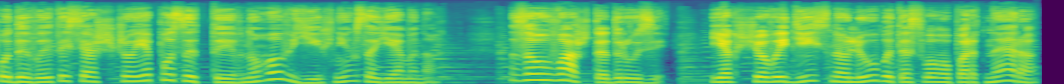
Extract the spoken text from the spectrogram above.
подивитися, що є позитивного в їхніх взаєминах. Зауважте, друзі, якщо ви дійсно любите свого партнера,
